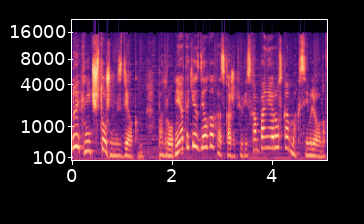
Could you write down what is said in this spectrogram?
но и к ничтожным сделкам. Подробнее о таких сделках расскажет юрист компании «Роско» Максим Леонов.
